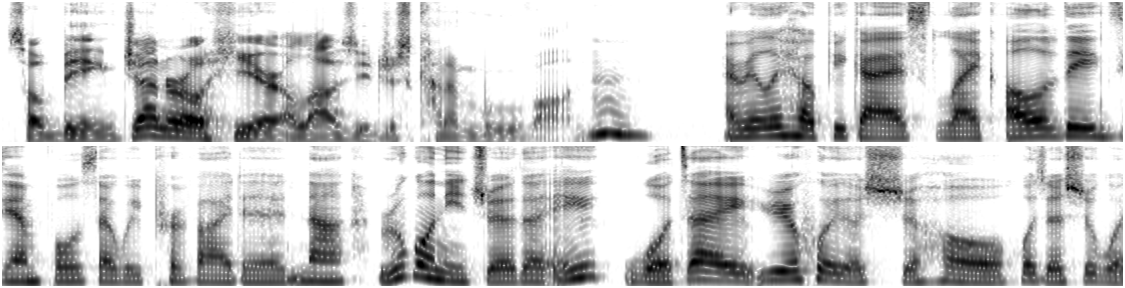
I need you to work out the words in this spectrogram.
So being general here allows you to just kind of move on. Mm. I really hope you guys like all of the examples that we provided. 那如果你觉得，诶，我在约会的时候，或者是我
